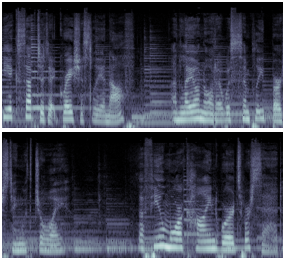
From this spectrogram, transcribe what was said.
He accepted it graciously enough, and Leonora was simply bursting with joy. A few more kind words were said,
